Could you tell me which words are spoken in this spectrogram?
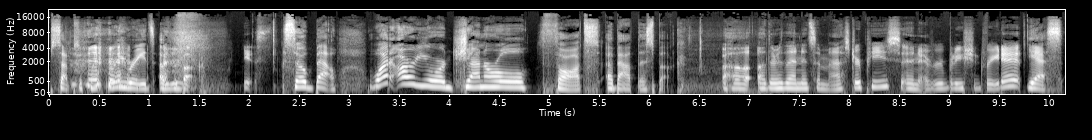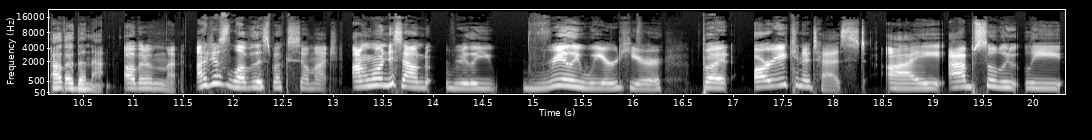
subsequent rereads of the book. Yes. So, Belle, what are your general thoughts about this book? Uh, other than it's a masterpiece and everybody should read it. Yes, other than that. Other than that, I just love this book so much. I'm going to sound really, really weird here, but Arya can attest. I absolutely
